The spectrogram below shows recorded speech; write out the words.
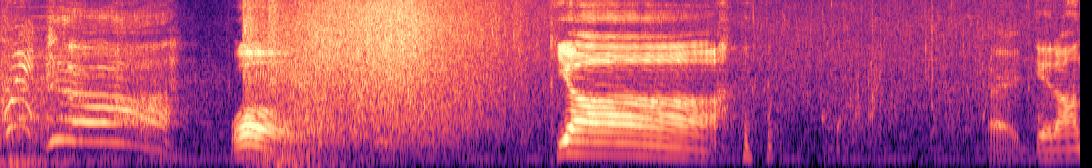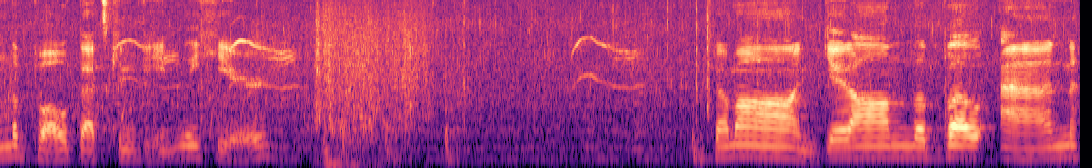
Quick. Yeah! Whoa. Yeah. Alright, get on the boat. That's conveniently here. Come on, get on the boat, Ann.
